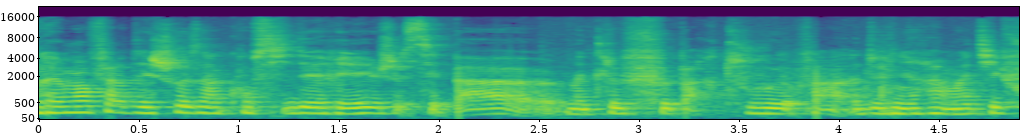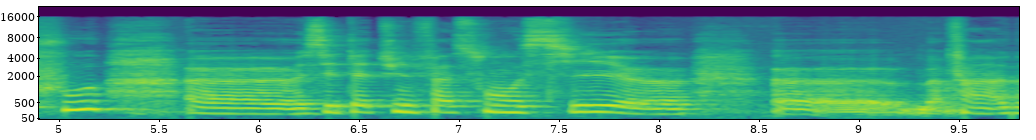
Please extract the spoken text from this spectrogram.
vraiment faire des choses inconsidérées, je sais pas, euh, mettre le feu partout, enfin devenir à moitié fou. Euh, c'est peut-être une façon aussi, euh, enfin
